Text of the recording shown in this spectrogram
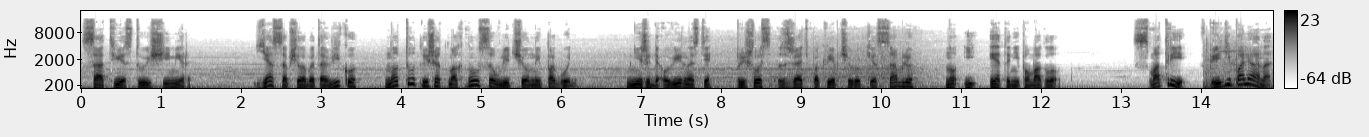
соответствующие меры. Я сообщил об этом Вику, но тот лишь отмахнулся, увлеченный погоней. Мне же для уверенности пришлось сжать покрепче в руке саблю, но и это не помогло. «Смотри, впереди поляна!»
